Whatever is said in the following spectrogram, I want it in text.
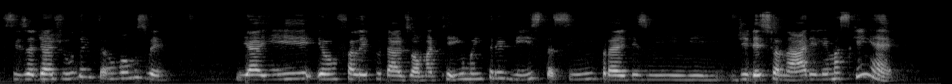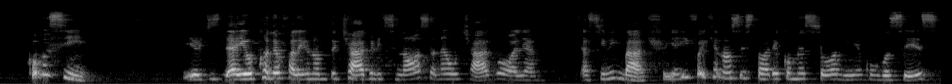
Precisa de ajuda, então vamos ver. E aí eu falei pro Darius, ó, marquei uma entrevista, assim, para eles me, me direcionarem. Ele, mas quem é? Como assim? E eu disse, aí eu, quando eu falei o nome do Thiago, ele disse, nossa, não, o Thiago, olha, assina embaixo. E aí foi que a nossa história começou, a minha com vocês.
